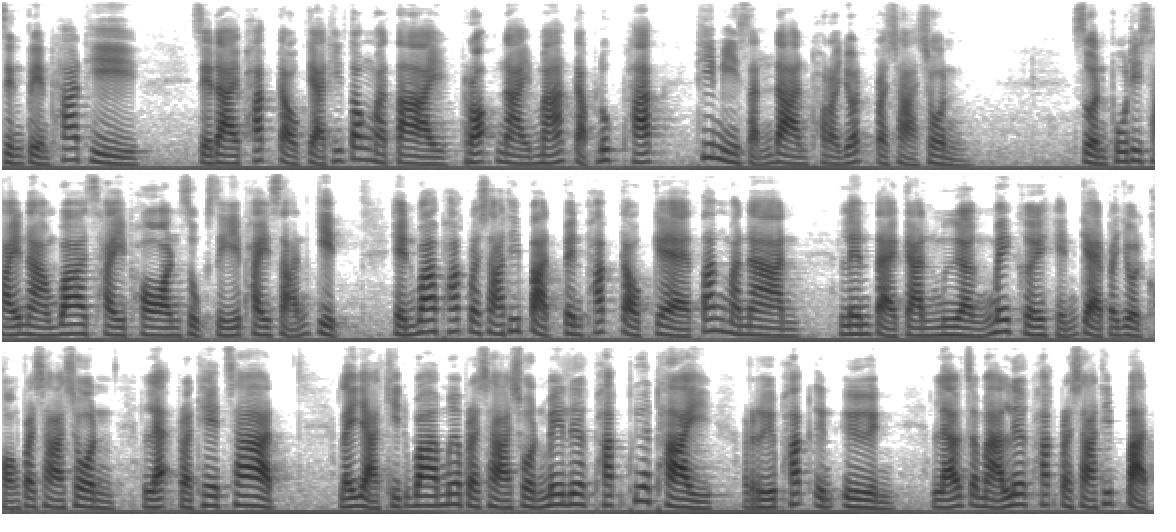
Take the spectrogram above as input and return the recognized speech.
จึงเปลี่ยนท่าที เสียดายพักเก่าแก่ที่ต้องมาตาย เพราะนายมาร์กกับลูกพักที่มีสันดานทรยศประชาชน ส่วนผู้ที่ใช้นามว่าชัยพร สุขศรีภัยสารกิจ เห็นว่าพักประชาธิปัตย์เป็นพักเก่าแก่ตั้งมานาน เล่นแต่การเมืองไม่เคยเห็นแก่ประโยชน์ของประชาชนและประเทศชาติ และอยากคิดว่าเมื่อประชาชนไม่เลือกพักเพื่อไทยหรือพักอื่นๆ แล้วจะมาเลือกพักประชาธิปัตย์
